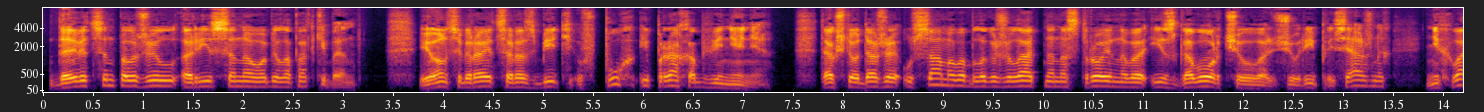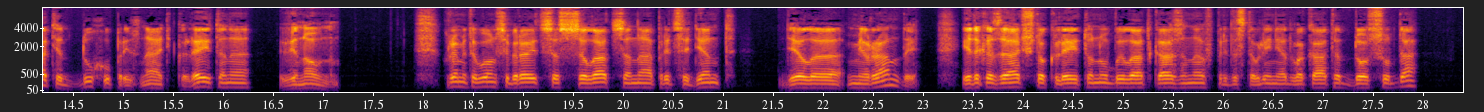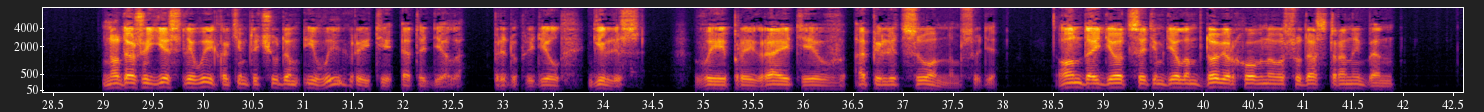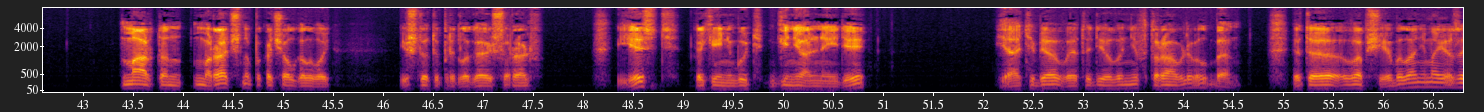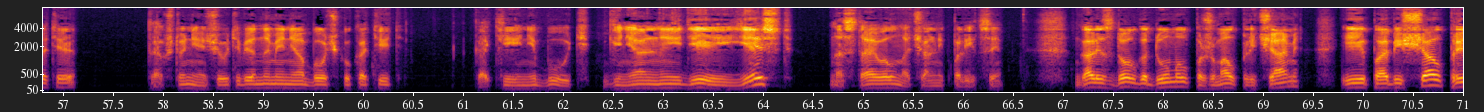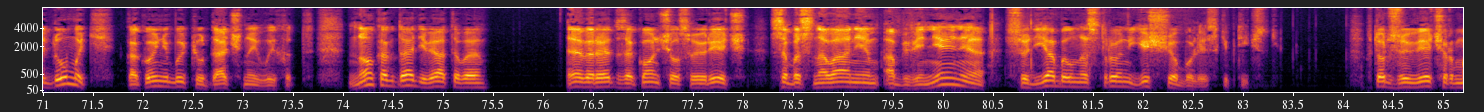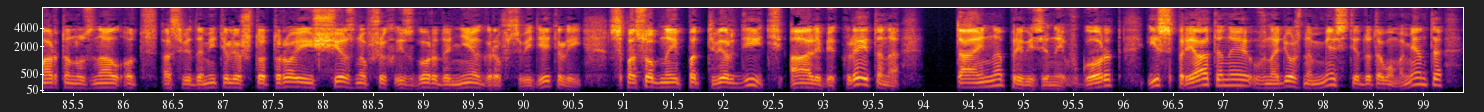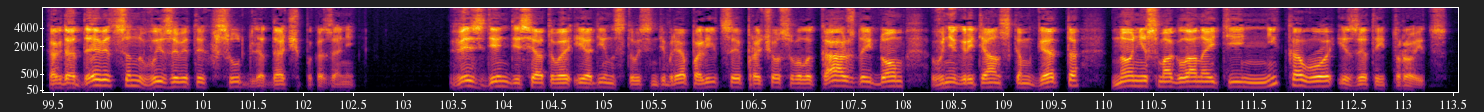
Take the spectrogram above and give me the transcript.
Дэвидсон положил риса на обе лопатки Бен, и он собирается разбить в пух и прах обвинения. Так что даже у самого благожелательно настроенного и сговорчивого жюри присяжных не хватит духу признать Клейтона виновным. Кроме того, он собирается ссылаться на прецедент дела Миранды и доказать, что Клейтону было отказано в предоставлении адвоката до суда. Но даже если вы каким-то чудом и выиграете это дело, — предупредил Гиллис, — вы проиграете в апелляционном суде. Он дойдет с этим делом до Верховного суда страны Бен. Мартон мрачно покачал головой. — И что ты предлагаешь, Ральф? Есть какие-нибудь гениальные идеи? — Я тебя в это дело не втравливал, Бен. Это вообще была не моя затея. Так что нечего тебе на меня бочку катить. Какие-нибудь гениальные идеи есть? — настаивал начальник полиции. Галис долго думал, пожимал плечами и пообещал придумать какой-нибудь удачный выход. Но когда девятого Эверетт закончил свою речь с обоснованием обвинения, судья был настроен еще более скептически. В тот же вечер Мартон узнал от осведомителя, что трое исчезнувших из города негров-свидетелей, способные подтвердить алиби Клейтона, тайно привезены в город и спрятаны в надежном месте до того момента, когда Дэвидсон вызовет их в суд для дачи показаний. Весь день 10 и 11 сентября полиция прочесывала каждый дом в негритянском гетто, но не смогла найти никого из этой троицы.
